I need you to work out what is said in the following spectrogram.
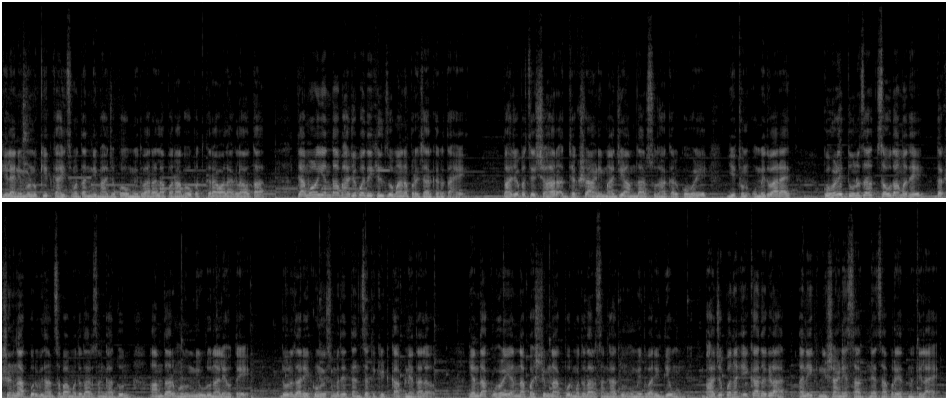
गेल्या निवडणुकीत काहीच मतांनी भाजप उमेदवाराला पराभव पत्करावा लागला होता. त्यामुळे यंदा भाजप देखील जोमानं प्रचार करत आहे. भाजपचे शहर अध्यक्ष आणि माजी आमदार सुधाकर कोहळे येथून उमेदवार आहेत. कोहळे दोन हजार चौदामध्ये दक्षिण नागपूर विधानसभा मतदारसंघातून आमदार म्हणून निवडून आले होते. दोन हजार एकोणीसमध्ये त्यांचं तिकीट कापण्यात आलं. यंदा कोहळे यांना पश्चिम नागपूर मतदारसंघातून उमेदवारी देऊन भाजपनं एका दगडात अनेक निशाणे साधण्याचा प्रयत्न केला आहे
